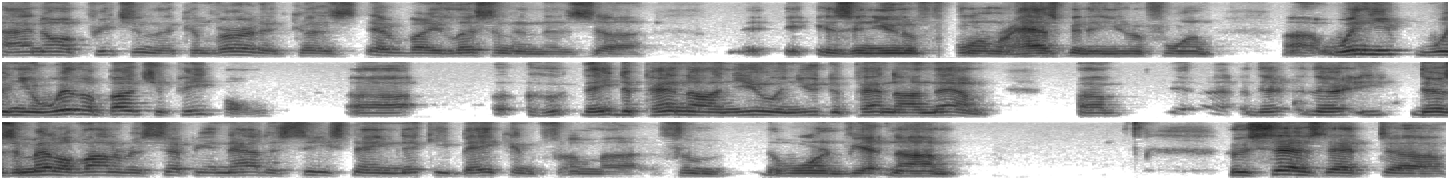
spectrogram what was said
I know I'm preaching to the converted because everybody listening is uh, is in uniform or has been in uniform. Uh, when you when you're with a bunch of people, uh, who, they depend on you and you depend on them. Um, there, there, there's a Medal of Honor recipient now deceased named Nicky Bacon from uh, from the war in Vietnam, who says that uh,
